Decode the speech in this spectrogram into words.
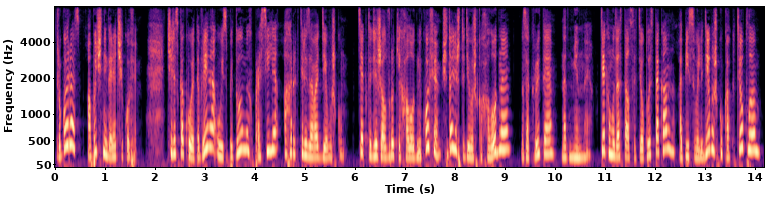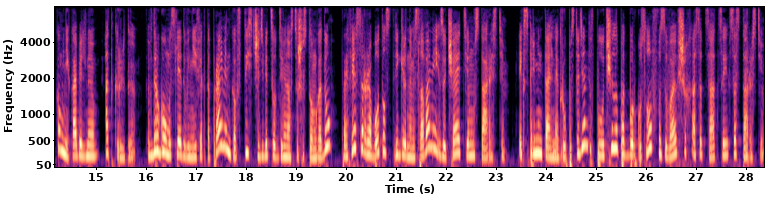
другой раз – обычный горячий кофе. Через какое-то время у испытуемых просили охарактеризовать девушку. Те, кто держал в руке холодный кофе, считали, что девушка холодная, закрытая, надменная. Те, кому достался теплый стакан, описывали девушку как теплую, коммуникабельную, открытую. В другом исследовании эффекта прайминга в 1996 году профессор работал с триггерными словами, изучая тему старости. Экспериментальная группа студентов получила подборку слов, вызывающих ассоциации со старостью.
